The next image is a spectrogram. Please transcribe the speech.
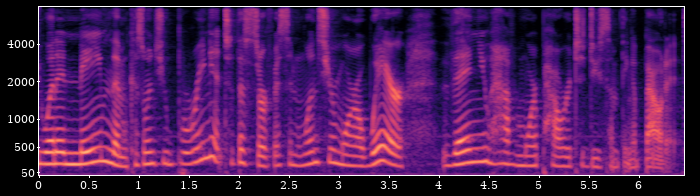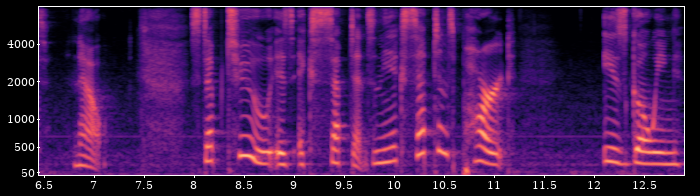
You want to name them because once you bring it to the surface and once you're more aware, then you have more power to do something about it. Now, step two is acceptance. And the acceptance part is going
